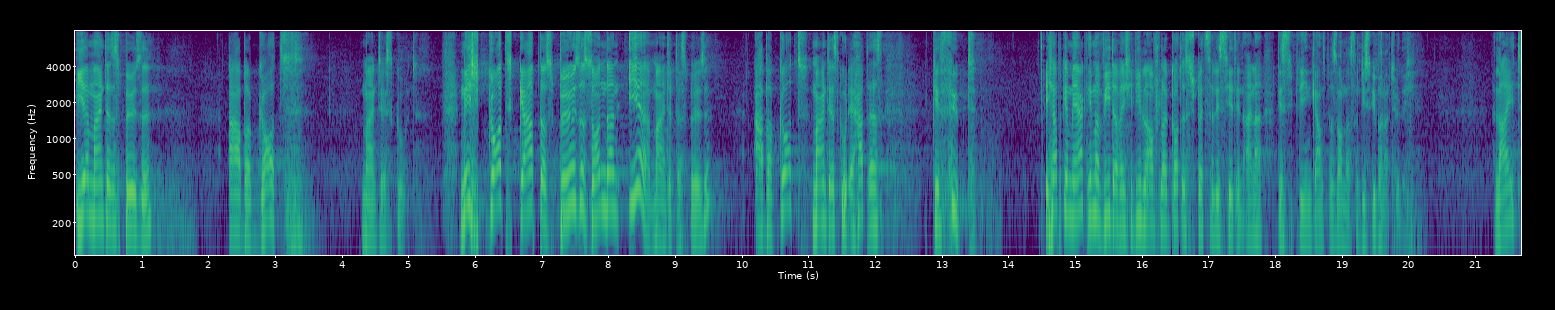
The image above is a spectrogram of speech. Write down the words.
ihr meint es böse, aber Gott meint es gut. Nicht Gott gab das Böse, sondern ihr meintet das Böse, aber Gott meinte es gut. Er hat es gefügt. Ich habe gemerkt, immer wieder, wenn ich die Bibel aufschlage, Gott ist spezialisiert in einer Disziplin ganz besonders und die ist übernatürlich. Leid,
